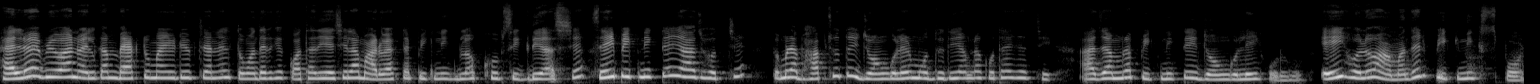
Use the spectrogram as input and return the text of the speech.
Hello everyone, welcome back to my YouTube channel. তোমাদেরকে কথা দিয়েছিলাম, আরও একটা পিকনিক ব্লগ খুব শীঘ্রই আসছে। সেই পিকনিকটাই আজ হচ্ছে। তোমরা ভাবছ তো এই জঙ্গলের মধ্য দিয়ে আমরা কোথায় যাচ্ছি? আজ আমরা পিকনিকটা এই জঙ্গলেই করব। এই হলো আমাদের পিকনিক স্পট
